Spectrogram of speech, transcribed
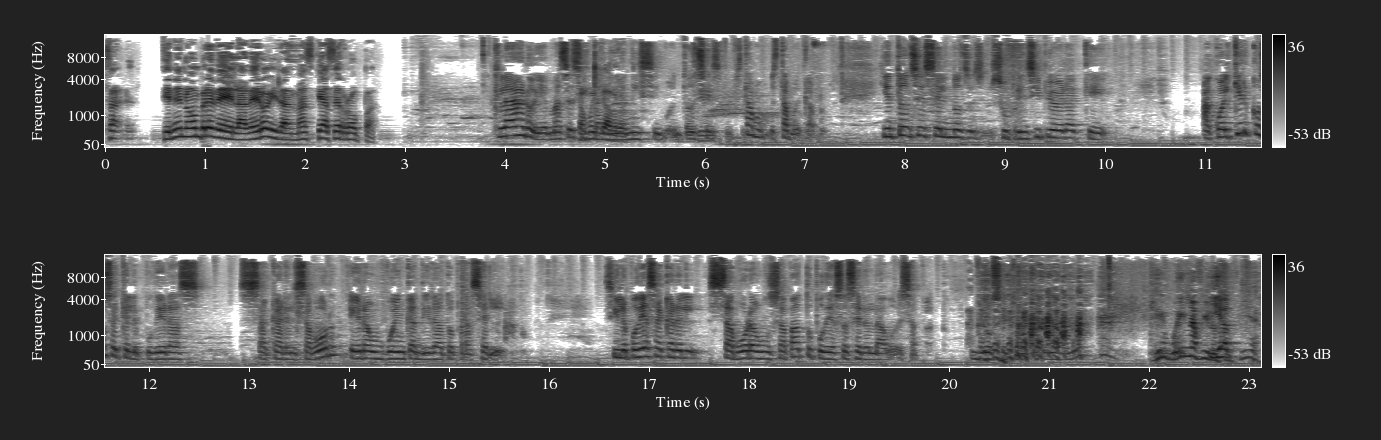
sa- tiene nombre de heladero y además que hace ropa. Claro, y además es italianísimo, entonces está, está muy cabrón. Y entonces él nos, su principio era que a cualquier cosa que le pudieras sacar el sabor era un buen candidato para hacer helado. Si le podías sacar el sabor a un zapato, podías hacer helado de zapato. No sé qué buena a- filosofía.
